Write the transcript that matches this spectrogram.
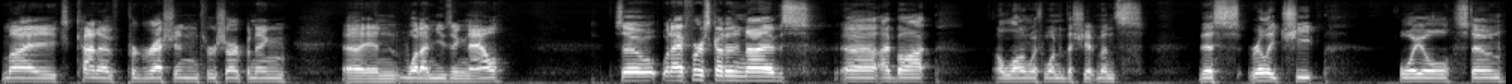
my kind of progression through sharpening, uh, and what I'm using now. So when I first got into knives, uh, I bought, along with one of the shipments, this really cheap oil stone.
